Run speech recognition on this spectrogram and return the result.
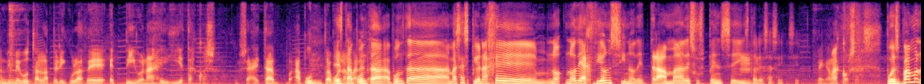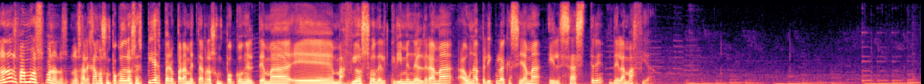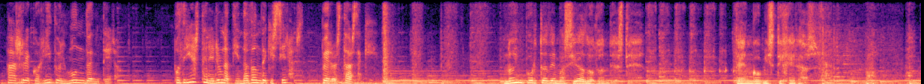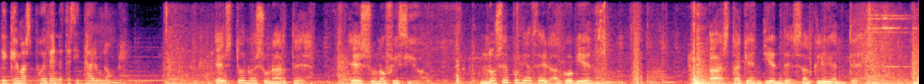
A mí me gustan las películas de espionaje y estas cosas. O sea, esta apunta buena Esta apunta, apunta además a espionaje no, no de acción, sino de trama, de suspense y Mm. historias así. Sí. Venga, más cosas. Pues vamos, no nos vamos, bueno, nos, nos alejamos un poco de los espías, pero para meternos un poco en el tema eh, mafioso, del crimen, del drama, a una película que se llama El sastre de la mafia. Has recorrido el mundo entero. Podrías tener una tienda donde quisieras, pero estás aquí. No importa demasiado dónde esté. Tengo mis tijeras. ¿Y qué más puede necesitar un hombre? Esto no es un arte, es un oficio. No se puede hacer algo bien hasta que entiendes al cliente.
